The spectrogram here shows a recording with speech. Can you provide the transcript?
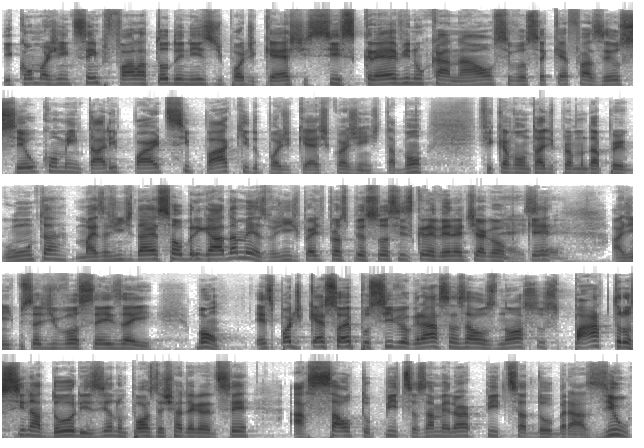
E como a gente sempre fala todo início de podcast, se inscreve no canal se você quer fazer o seu comentário e participar aqui do podcast com a gente, tá bom? Fica à vontade para mandar pergunta, mas a gente dá essa obrigada mesmo. A gente pede para as pessoas se inscreverem, né, Tiagão? É porque a gente precisa de vocês aí. Bom, esse podcast só é possível graças aos nossos patrocinadores e eu não posso deixar de agradecer a Salto Pizzas, a melhor pizza do Brasil.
